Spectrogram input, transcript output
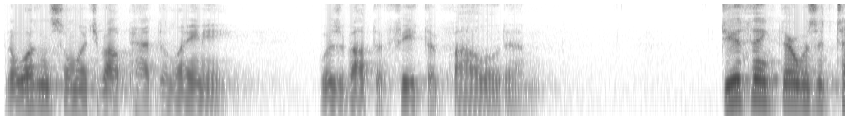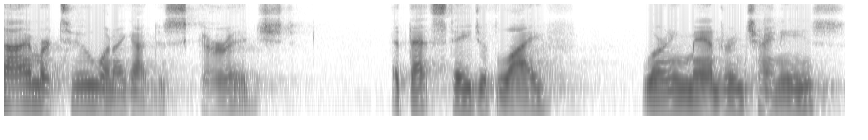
And it wasn't so much about Pat Delaney, it was about the feet that followed him. Do you think there was a time or two when I got discouraged at that stage of life, learning Mandarin Chinese?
